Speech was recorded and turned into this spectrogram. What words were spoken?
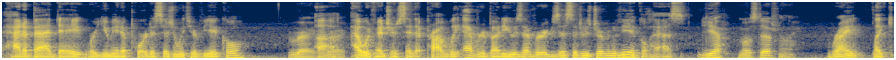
had a bad day where you made a poor decision with your vehicle? Right. Uh, right. I would venture to say that probably everybody who's ever existed who's driven a vehicle has, Yeah. Most definitely. right? Like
